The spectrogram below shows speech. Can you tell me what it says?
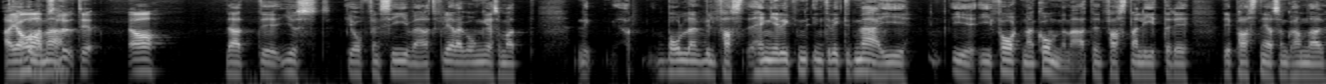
Ja, jag ja, håller med. absolut. Ja. Det är att eh, just i offensiven, att flera gånger som att, att bollen vill fast, hänger inte riktigt med i, i, i farten han kommer med. Att den fastnar lite, det, det är passningar som hamnar,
